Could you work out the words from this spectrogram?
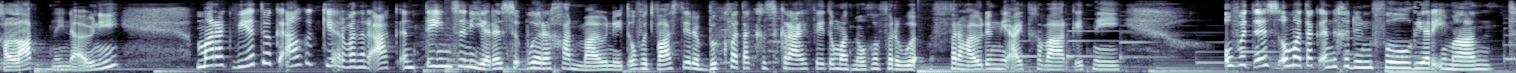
glad nie nou nie. Maar ek weet ook elke keer wanneer ek intens in die Here se ore gaan mou net of dit was deur 'n boek wat ek geskryf het omdat nog 'n verhouding nie uitgewerk het nie of dit is omdat ek ingedoen voel deur iemand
